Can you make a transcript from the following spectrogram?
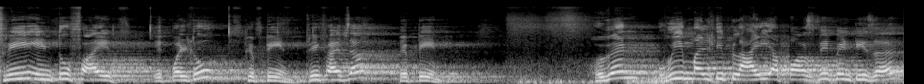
three into five equal to fifteen three five सा fifteen when we multiply a positive integer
